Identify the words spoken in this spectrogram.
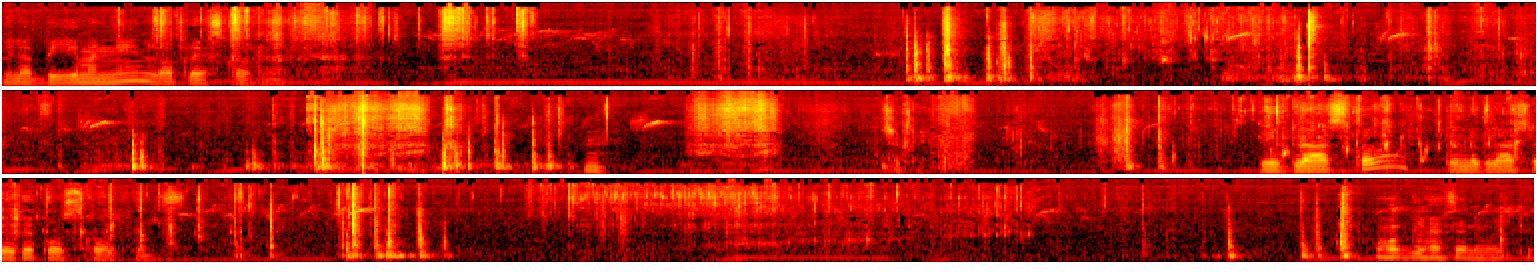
ఇలా బియ్యం అన్నీ లోపల వేసుకోవాలి ఈ గ్లాస్తో రెండు గ్లాసులు అయితే పోసుకోవాలి ఫ్రెండ్స్. ఒక గ్లాస్ అయినా బట్టి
